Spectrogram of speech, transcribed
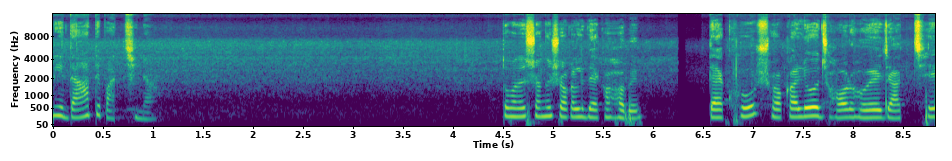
নিয়ে দাঁড়াতে পারছি না। তোমাদের সঙ্গে সকালে দেখা হবে। দেখো, সকালেও ঝড় হয়ে যাচ্ছে।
